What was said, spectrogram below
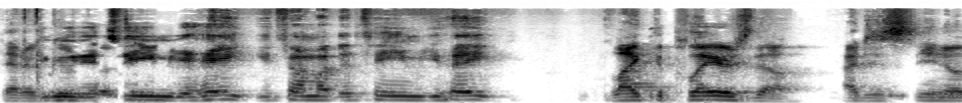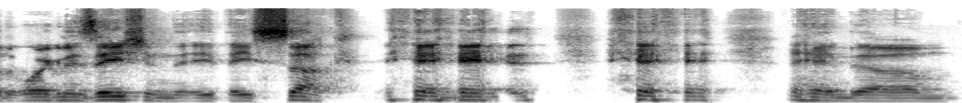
That are you good. the team you hate. You talking about the team you hate? Like the players, though. I just, you know, the organization they, they suck, and, and um,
